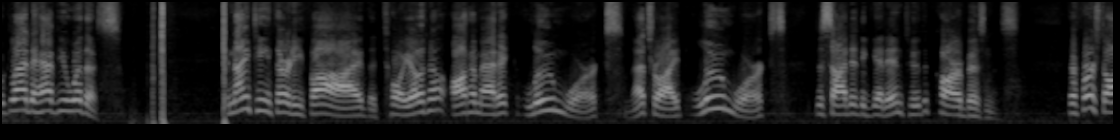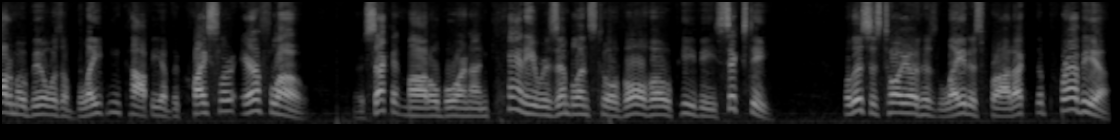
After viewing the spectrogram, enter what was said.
We're glad to have you with us. In 1935, the Toyota Automatic Loom Works, that's right, Loom Works, decided to get into the car business. Their first automobile was a blatant copy of the Chrysler Airflow. Their second model bore an uncanny resemblance to a Volvo PV60. Well, this is Toyota's latest product, the Previa.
